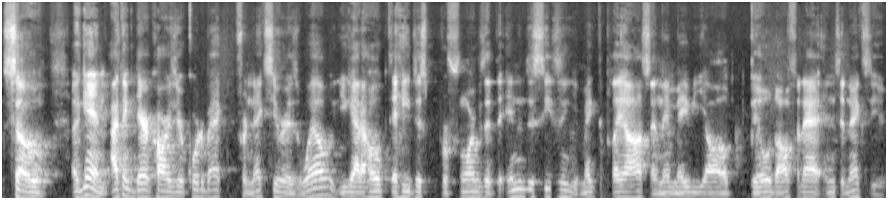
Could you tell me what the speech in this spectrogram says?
so again, I think Derek Carr is your quarterback for next year as well. You got to hope that he just performs at the end of the season. You make the playoffs and then maybe y'all build off of that into next year.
